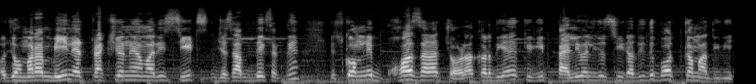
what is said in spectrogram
और जो हमारा मेन अट्रैक्शन है हमारी सीट्स जैसा आप देख सकते हैं, इसको हमने बहुत ज़्यादा चौड़ा कर दिया है, क्योंकि पहली वाली जो सीट आती थी, बहुत कम आती थी।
